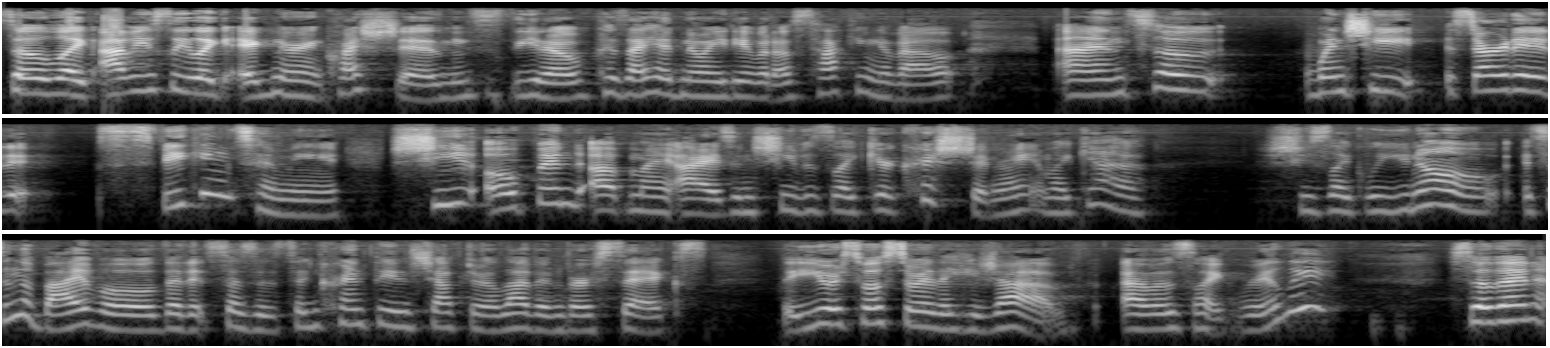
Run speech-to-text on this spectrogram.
so like, obviously like ignorant questions, you know, because I had no idea what I was talking about. And so when she started speaking to me, she opened up my eyes and she was like, You're Christian, right? I'm like, Yeah. She's like, Well, you know, it's in the Bible that it says it's in Corinthians chapter 11, verse 6, that you are supposed to wear the hijab. I was like, Really? So then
